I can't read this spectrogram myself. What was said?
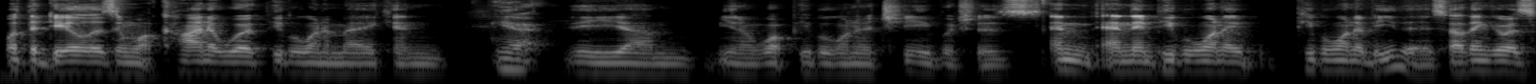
what the deal is and what kind of work people want to make and yeah, the um, you know what people want to achieve, which is and and then people want to people want to be there. So I think it was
